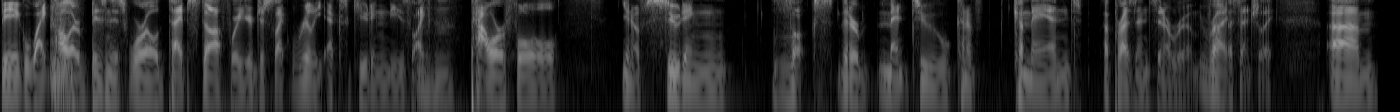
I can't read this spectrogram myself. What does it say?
big white collar business world type stuff where you're just like really executing these like Mm-hmm. powerful, you know, suiting looks that are meant to kind of command a presence in a room, Right. Essentially. Um,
